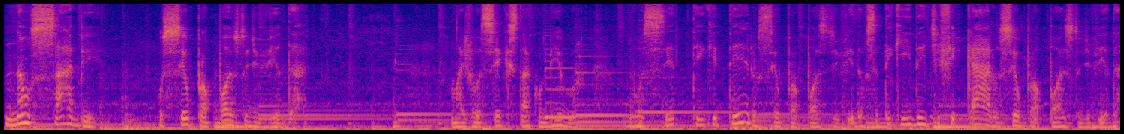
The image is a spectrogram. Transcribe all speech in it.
não sabe o seu propósito de vida. Mas você que está comigo, você tem que ter o seu propósito de vida, você tem que identificar o seu propósito de vida.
